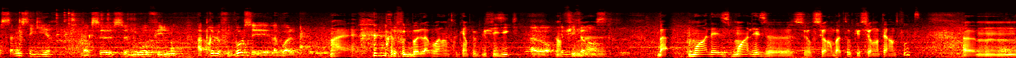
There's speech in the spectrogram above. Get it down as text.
Samy Seguir, donc ce, ce nouveau film, après le football, c'est la voile. Ouais, après le football, la voile, un truc un peu plus physique. Alors, un quelle film différence euh, bah, moins à l'aise, moins à l'aise euh, sur, sur un bateau que sur un terrain de foot. Euh,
